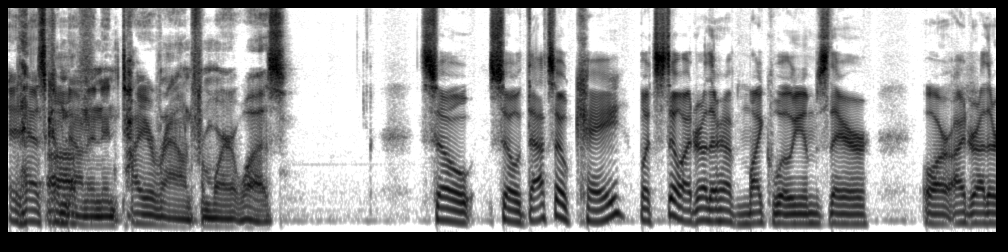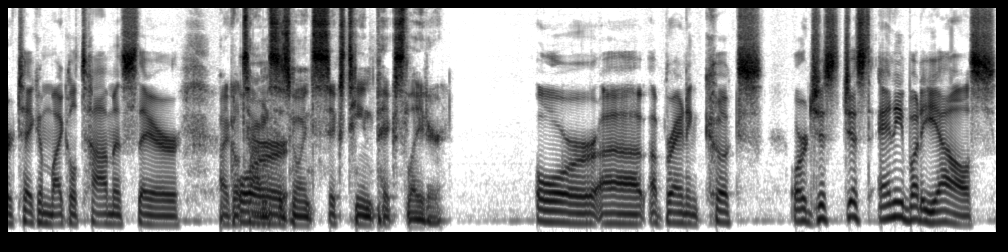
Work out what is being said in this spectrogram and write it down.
it has come down an entire round from where it was. So so that's okay, but still I'd rather have Mike Williams there or I'd rather take a Michael Thomas there Michael Or- Thomas is going 16 picks later. or uh, a Brandin Cooks or just just anybody else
